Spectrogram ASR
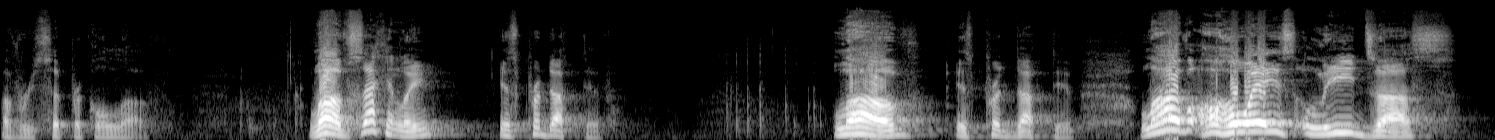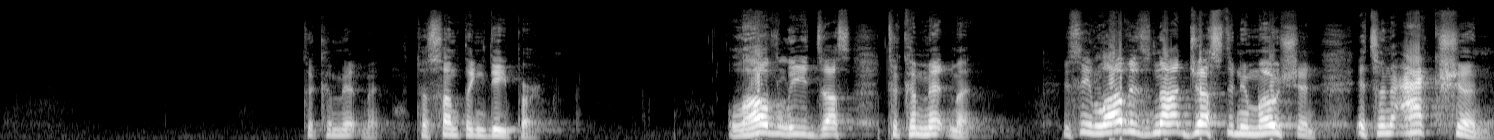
of reciprocal love. Love, secondly, is productive. Love is productive. Love always leads us to commitment, to something deeper. Love leads us to commitment. You see, love is not just an emotion, it's an action.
